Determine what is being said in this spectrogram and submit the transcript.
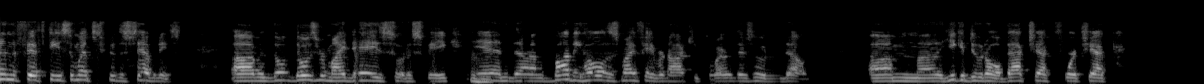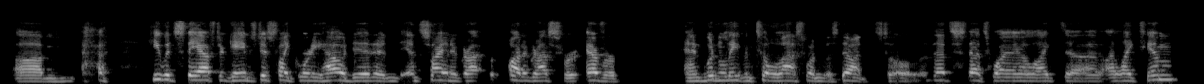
in the '50s and went through the '70s. Um, th- those were my days, so to speak. Mm-hmm. And uh, Bobby Hull is my favorite hockey player. There's no doubt. Um, uh, he could do it all: back check, forecheck. Um, he would stay after games just like Gordie Howe did, and and sign autographs forever and wouldn't leave until the last one was done. So that's that's why I liked uh, I liked him.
